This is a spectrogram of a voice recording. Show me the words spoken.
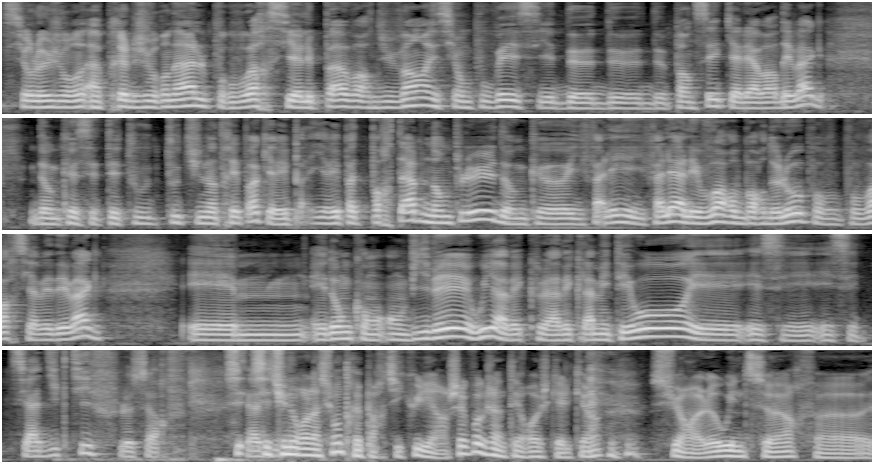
sur, le jour, après le journal pour voir s'il allait pas avoir du vent et si on pouvait essayer de, de, de penser qu'il allait avoir des vagues. Donc euh, c'était toute une autre époque. Il n'y avait, avait pas de portable non plus. Donc euh, il, fallait, il fallait aller voir au bord de l'eau pour, pour voir s'il y avait des vagues. Et, et donc on, vivait, oui, avec avec la météo et, et c'est addictif le surf. C'est une relation très particulière. À chaque fois que j'interroge quelqu'un sur le windsurf, euh,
